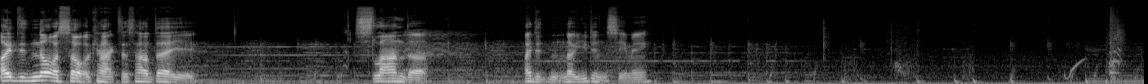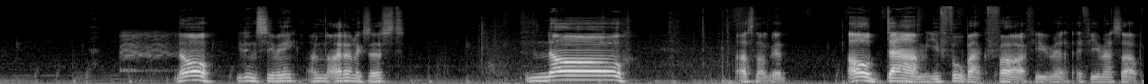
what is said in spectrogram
I did not assault a cactus. How dare you? Slander. I didn't... No, you didn't see me. No! You didn't see me. I'm, I don't exist. No! That's not good. Oh damn! You fall back far if you if you mess up.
